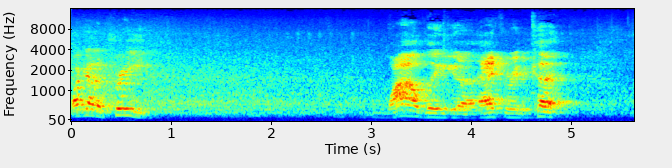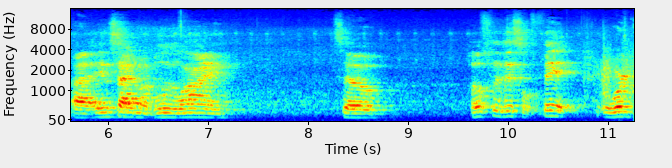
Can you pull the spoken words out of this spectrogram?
I got a pretty wildly uh, accurate cut uh, inside my blue line. So hopefully this will fit. It worked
